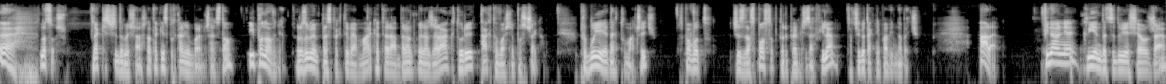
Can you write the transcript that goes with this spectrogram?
Ech, no cóż, jak się domyślasz, na takim spotkaniu byłem często i ponownie rozumiem perspektywę marketera, brand managera, który tak to właśnie postrzega. Próbuję jednak tłumaczyć z powód, czy za sposób, który powiem Ci za chwilę, dlaczego tak nie powinno być. Ale finalnie klient decyduje się, że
